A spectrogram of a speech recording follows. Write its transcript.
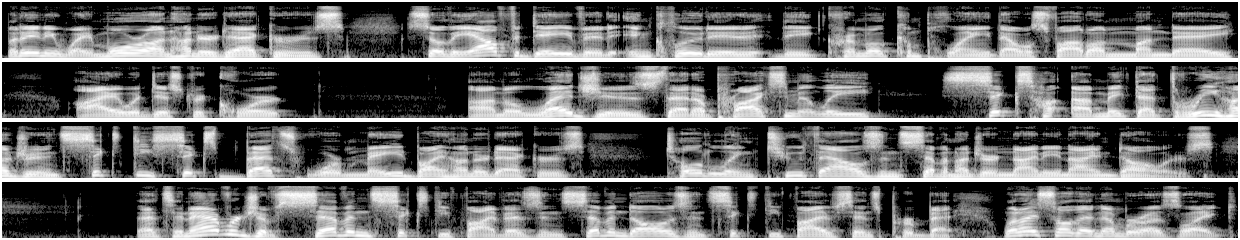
But anyway, more on Hunter Dekkers. So the affidavit included the criminal complaint that was filed on Monday, Iowa District Court um, alleges that approximately six uh, make that 366 bets were made by Hunter Dekkers, totaling two thousand seven hundred ninety nine dollars. That's an average of seven sixty five, as in seven dollars and sixty five cents per bet. When I saw that number, I was like,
